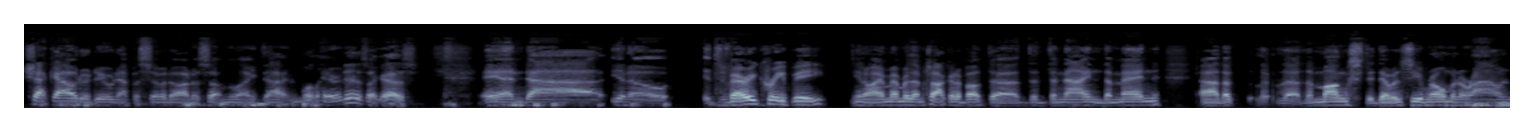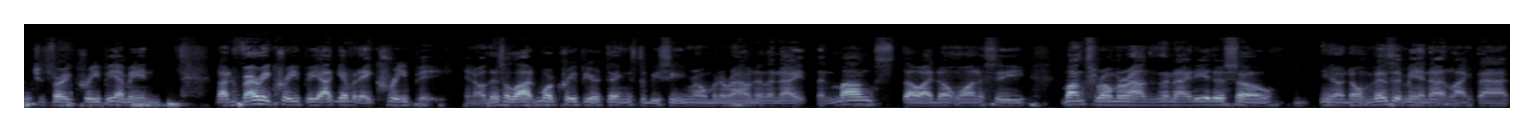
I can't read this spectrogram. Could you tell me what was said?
check out or do an episode on or something like that. And well, here it is, I guess. And uh, you know, it's very creepy. You know, I remember them talking about the the, the nine, the men, uh, the, the the monks that they would see roaming around, which is very creepy. I mean, not very creepy. I give it a creepy. You know, there's a lot more creepier things to be seen roaming around in the night than monks. Though I don't want to see monks roaming around in the night either. So, you know, don't visit me and nothing like that.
